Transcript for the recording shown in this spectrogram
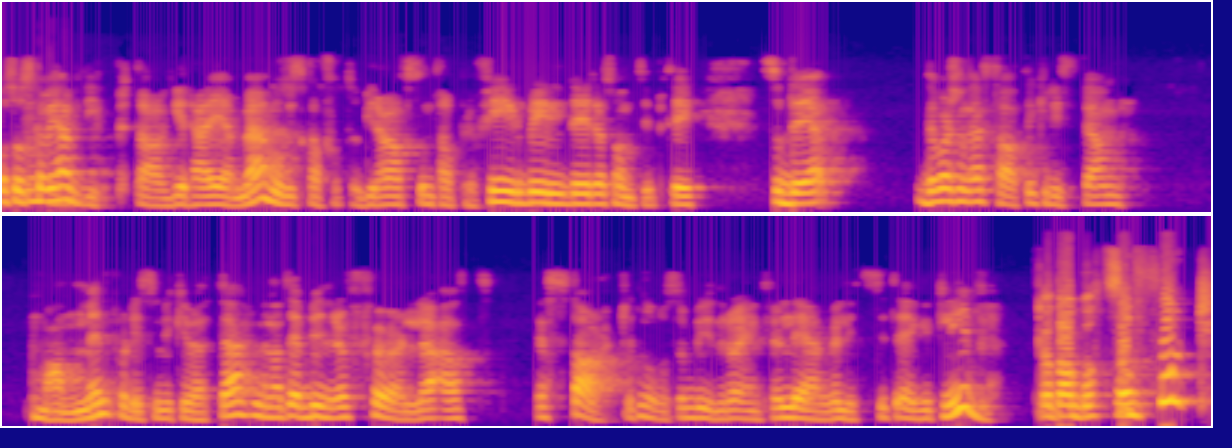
Og så skal vi ha VIP-dager her hjemme, hvor vi skal ha fotograf som tar profilbilder og sånne type ting. Så det, det var sånn jeg sa til Christian, mannen min, for de som ikke vet det, men at jeg begynner å føle at jeg startet noe som begynner å egentlig leve litt sitt eget liv. Og det har gått så fort!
